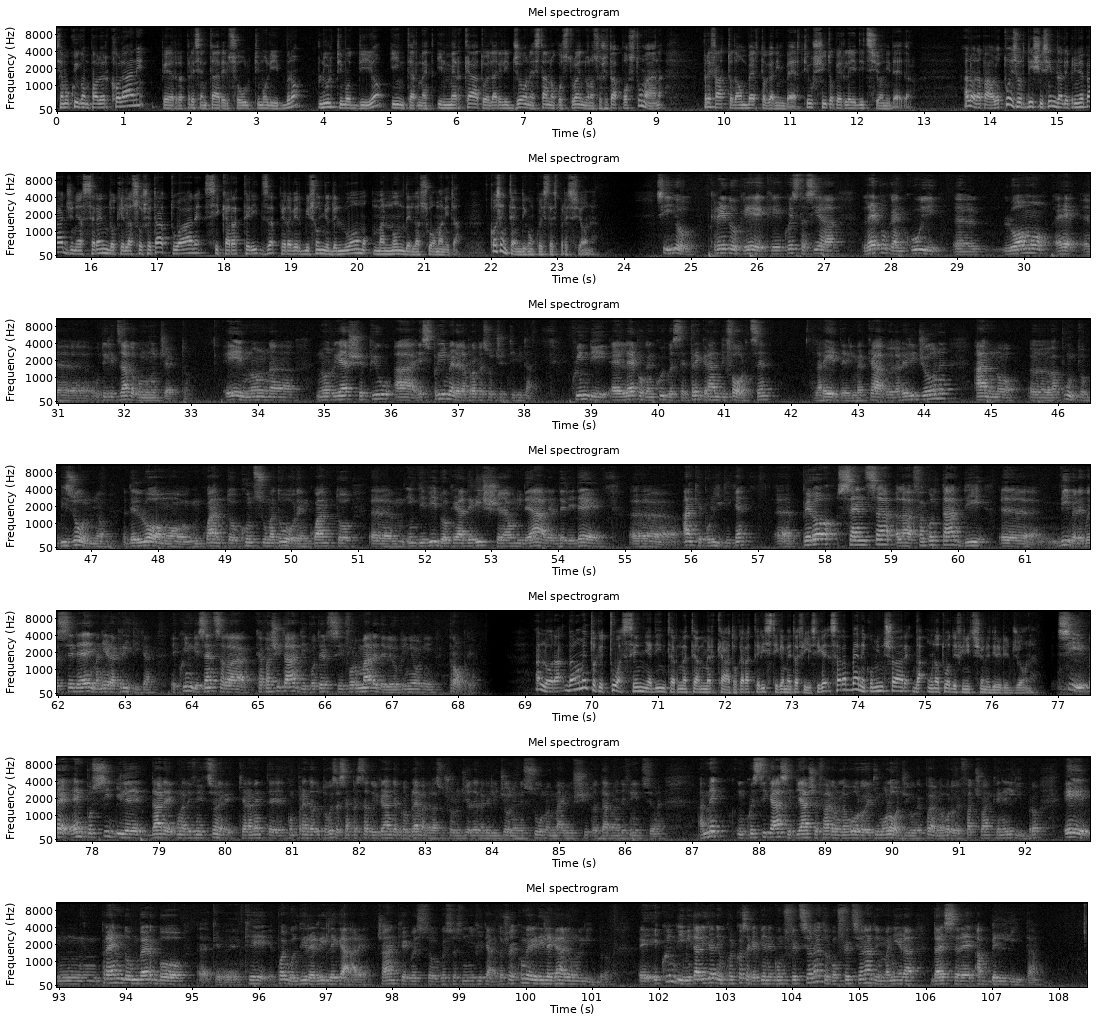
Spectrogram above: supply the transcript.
Siamo qui con Paolo Ercolani per presentare il suo ultimo libro, L'ultimo Dio, Internet, il mercato e la religione stanno costruendo una società postumana, prefatto da Umberto Galimberti, uscito per le edizioni Dedalo. Allora Paolo, tu esordisci sin dalle prime pagine asserendo che la società attuale si caratterizza per aver bisogno dell'uomo ma non della sua umanità. Cosa intendi con questa espressione? Sì, io credo che, che questa sia l'epoca in cui eh, l'uomo è eh, utilizzato come un oggetto e non, eh, non riesce più a esprimere la propria soggettività. Quindi è l'epoca in cui queste tre grandi forze, la rete, il mercato e la religione hanno eh, appunto bisogno dell'uomo in quanto consumatore, in quanto eh, individuo che aderisce a un ideale, a delle idee eh, anche politiche, eh, però senza la facoltà di eh, vivere queste idee in maniera critica e quindi senza la capacità di potersi formare delle opinioni proprie. Allora, dal momento che tu assegni ad internet e al mercato caratteristiche metafisiche, sarà bene cominciare da una tua definizione di religione. Sì, beh, è impossibile dare una definizione che chiaramente comprenda tutto questo, è sempre stato il grande problema della sociologia della religione, nessuno è mai riuscito a dare una definizione. A me in questi casi piace fare un lavoro etimologico, che poi è un lavoro che faccio anche nel libro, e mh, prendo un verbo eh, che, che, poi vuol dire rilegare, c'è anche questo, questo, significato, cioè come rilegare un libro. E, e, quindi mi dà l'idea di un qualcosa che viene confezionato, confezionato in maniera da essere abbellita.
